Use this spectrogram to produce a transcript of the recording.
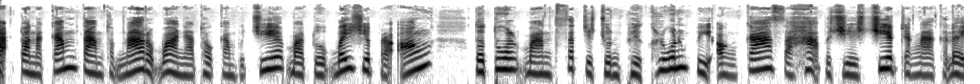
ដាក់ទណ្ឌកម្មតាមសំណើរបស់អាជ្ញាធរកម្ពុជាបើទោះបីជាព្រះអង្គ ទទួលបានសិទ្ធិជាជនភៀសខ្លួនពីអង្គការសហប្រជាជាតិយ៉ាងណាក្តី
